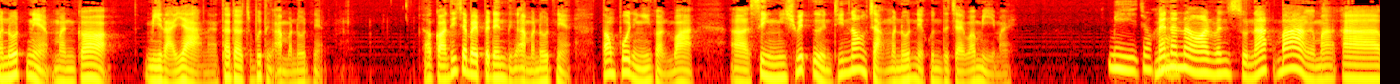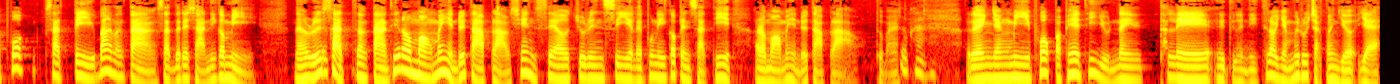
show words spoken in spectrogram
มนุษย์เนี่ยมันก็มีหลายอย่างนะถ้าเราจะพูดถึงอะมนุษย์เนี่ยเอาก่อนที่จะไปประเด็นถึงอะมนุษย์เนี่ยต้องพูดอย่างนี้ก่อนว่าเอ่อสิ่งมีชีวิตอื่นที่นอกจากมนุษย์เนี่ยคุณเตือนใจว่ามีไหมมีเจ้าค่ะแม่แน่นอนเป็นสุนัขบ้างมาอ่าพวกสัตว์ปีกบ้างต่าง ๆ สัตว์เดรัจฉานนี่ก็มี นะหรือสัตว์ต่างๆ ที่เรามองไม่เห็นด้วยตาเปล่า เช่นเซลล์จุลินทรีย์อะไรพวกนี้ก็เป็นสัตว์ที่เรามองไม่เห็นด้วยตาเปล่าถูกไหมเจ้าค่ะเรายังมีพวกประเภทที่อยู่ในทะเลอื่นๆอีกที่เรายังไม่รู้จักตั้งเยอะแยะ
